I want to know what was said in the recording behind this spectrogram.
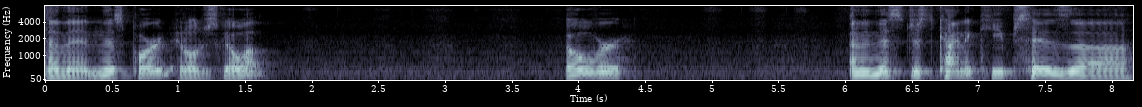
And then this part, it'll just go up, over, and then this just kind of keeps his uh,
